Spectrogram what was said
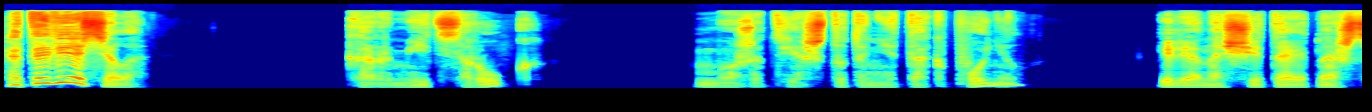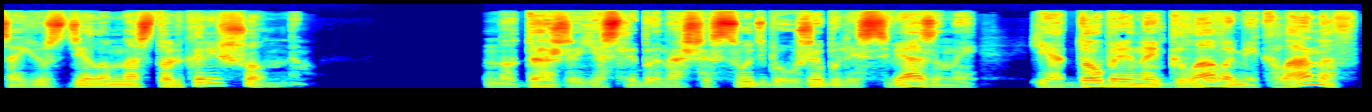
Это весело!» «Кормить с рук? Может, я что-то не так понял? Или она считает наш союз делом настолько решенным? Но даже если бы наши судьбы уже были связаны и одобрены главами кланов,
